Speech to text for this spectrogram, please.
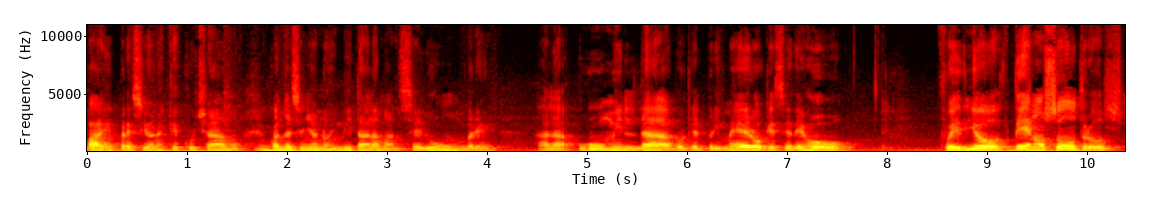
pa- expresiones que escuchamos cuando el Señor nos invita a la mansedumbre, a la humildad, porque el primero que se dejó fue Dios de nosotros.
